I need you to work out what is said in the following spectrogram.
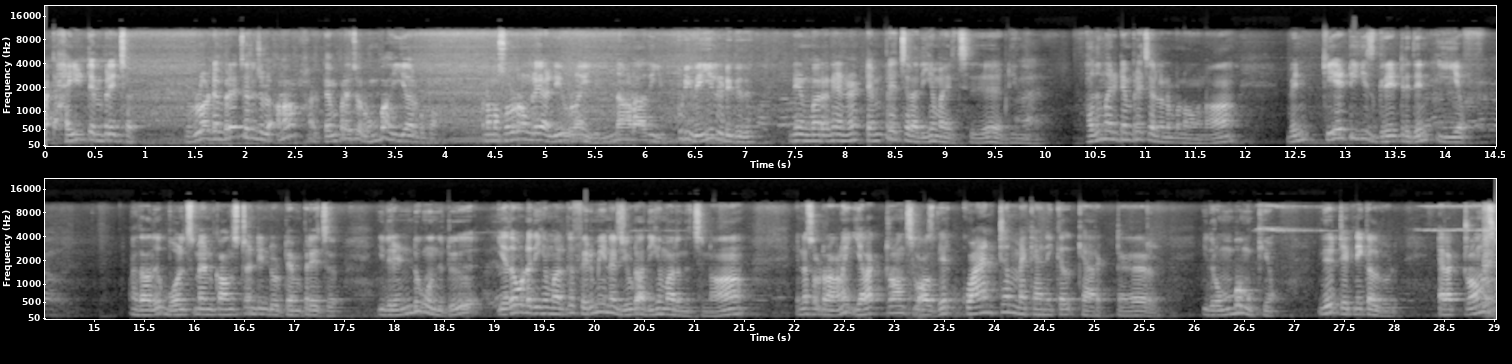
அட் ஹை டெம்பரேச்சர் எவ்வளோ டெம்பரேச்சர்னு சொல்லு ஆனால் டெம்பரேச்சர் ரொம்ப ஹையாக இருக்குப்பா. நம்ம சொல்கிறோம் இல்லையா லீவ்லாம் என்னடா அது இப்படி வெயில் எடுக்குது? அப்படின்னு மாதிரி என்ன டெம்பரேச்சர் அதிகமாகிடுச்சு அப்படின்னு. அது மாதிரி டெம்பரேச்சர் என்ன பண்ணுவாங்கன்னா when KT is greater then EF அதாவது போல்ஸ்மேன் கான்ஸ்டன்ட் இன்டூ டெம்பரேச்சர் இது ரெண்டும் வந்துட்டு எதோட அதிகமாக இருக்குது ஃபெர்மி எனர்ஜியோட அதிகமாக இருந்துச்சுன்னா என்ன சொல்கிறாங்கன்னா electrons lose their quantum mechanical character இது ரொம்ப முக்கியம். இது technical word electrons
